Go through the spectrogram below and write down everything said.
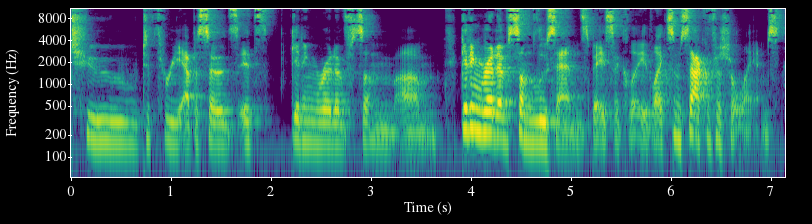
two to three episodes, it's getting rid of some, um, getting rid of some loose ends, basically, like some sacrificial lambs.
